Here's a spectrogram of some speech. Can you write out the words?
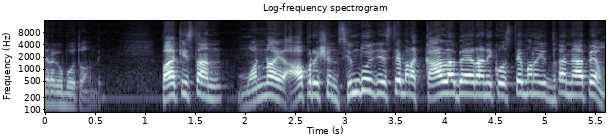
జరగబోతోంది. పాకిస్తాన్ మొన్న ఆపరేషన్ సింధూర్ చేస్తే మన కాళ్ళ బేరానికి వస్తే మనం యుద్ధాన్ని ఆపాం.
